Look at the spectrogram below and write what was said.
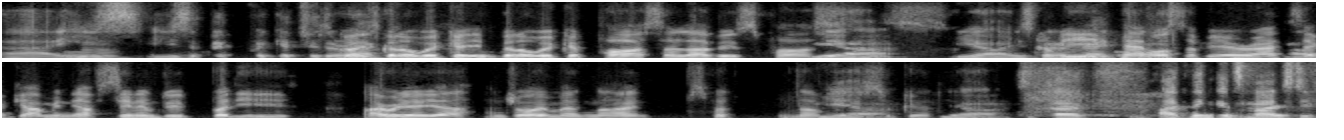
Uh, Mm. he's he's a bit quicker to He's the got, right. he's got a wicked, he's got a wicked pass. I love his pass. Yeah, He's- yeah, he's got a he great can pass. also be erratic. I mean, I've seen him do, but he, I really, yeah, enjoy at nine. But no, Yeah. so good. Yeah. So I think it's mostly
